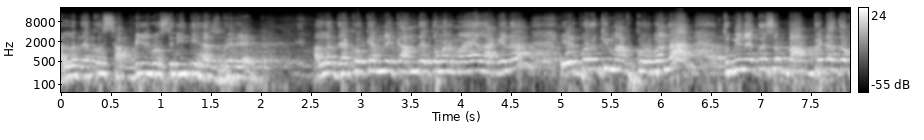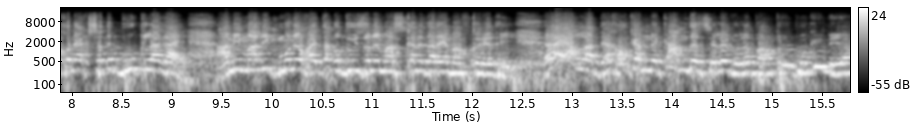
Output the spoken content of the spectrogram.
আল্লাহ দেখো ছাব্বিশ বছর ইতিহাস বেড়ে। আল্লাহ দেখো কেমনে কান্দে, তোমার মায়া লাগে না? এরপরও কি মাফ করবা না? তুমি না কইছো, বাপ বেটা যখন একসাথে বুক লাগায়, আমি মালিক মনে হয় তাকে দুইজনে মাঝখানে দাঁড়ায় মাফ করে দেই। এই আল্লাহ দেখো কেমনে কান্দে ছেলেগুলো বাপরে বুকে নিয়া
